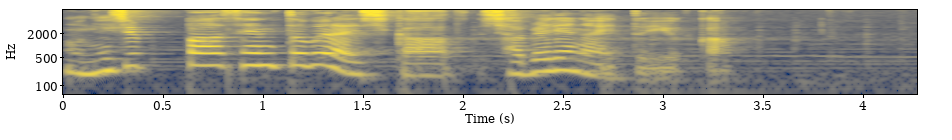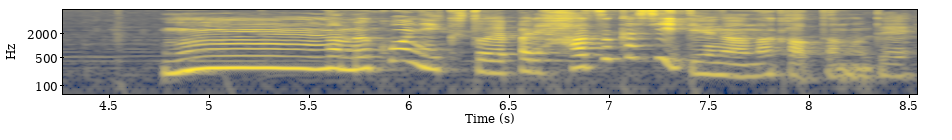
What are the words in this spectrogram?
もう20%ぐらいしか喋れないというかうーん、まあ、向こうに行くとやっぱり恥ずかしいっていうのはなかったので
